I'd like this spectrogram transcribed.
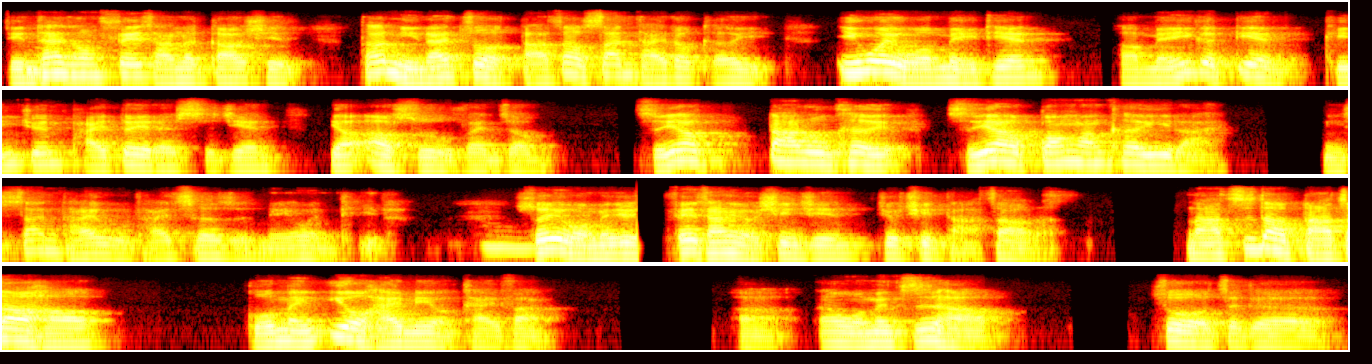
鼎泰丰非常的高兴，他说你来做，打造三台都可以，因为我每天啊每一个店平均排队的时间要二十五分钟，只要大陆客只要观光客一来，你三台五台车子没问题的，嗯。所以我们就非常有信心就去打造了，哪知道打造好，国门又还没有开放，啊，那我们只好做这个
